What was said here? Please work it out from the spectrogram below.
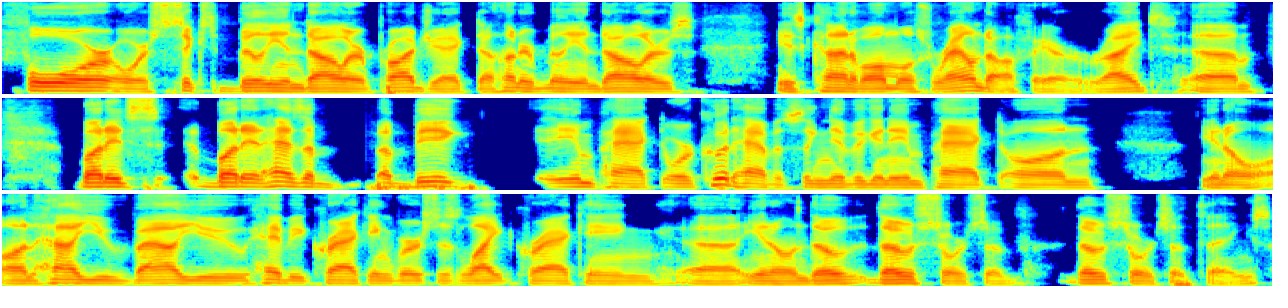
four or six billion dollar project, a hundred million dollars is kind of almost round off error, right? Um, but it's but it has a, a big impact or could have a significant impact on you know on how you value heavy cracking versus light cracking uh, you know and those those sorts of those sorts of things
